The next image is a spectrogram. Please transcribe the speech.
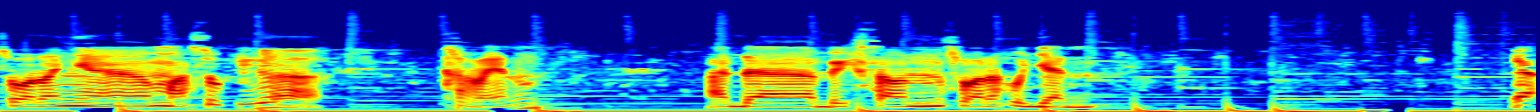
suaranya masuk juga keren. Ada background suara hujan. Ya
